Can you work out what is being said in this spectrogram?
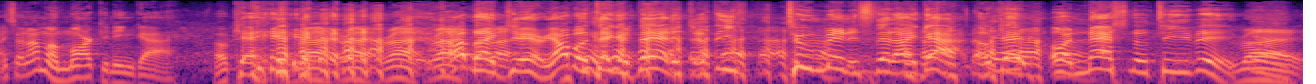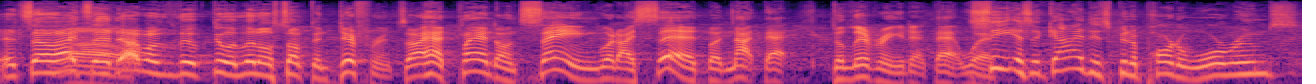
I said, I'm a marketing guy. Okay. right, right, right, right. I'm like Jerry. I'm gonna take advantage of these two minutes that I got. Okay, on national TV. Right. And so I said I'm gonna do a little something different. So I had planned on saying what I said, but not that delivering it that way. See, as a guy that's been a part of war rooms,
